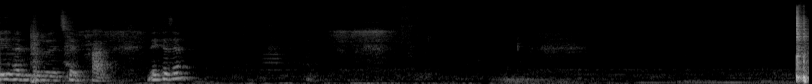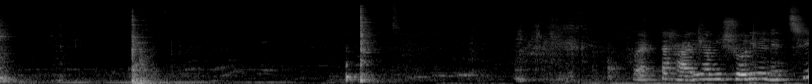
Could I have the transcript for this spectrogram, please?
এই হাঁড়িতে রয়েছে ভাত। দেখে যান একটা হাঁড়ি আমি সরিয়ে নিচ্ছি।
